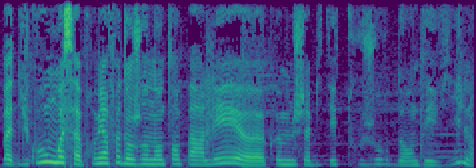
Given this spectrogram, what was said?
Bah, du coup, moi, c'est la première fois dont j'en entends parler, euh, comme j'habitais toujours dans des villes.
